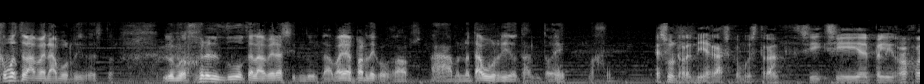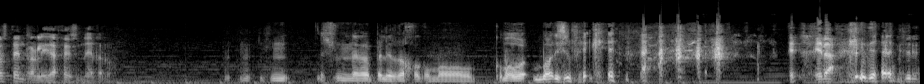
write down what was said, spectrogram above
¿cómo te va a haber aburrido esto? Lo mejor el dúo Calavera sin duda. Vaya par de colgados. Ah, no te ha aburrido tanto, ¿eh? Majo. Es un reniegas como Strand. Si, si el pelirrojo este en realidad es negro. Es un negro pelirrojo como, como Boris Becker. Era quería, decir,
